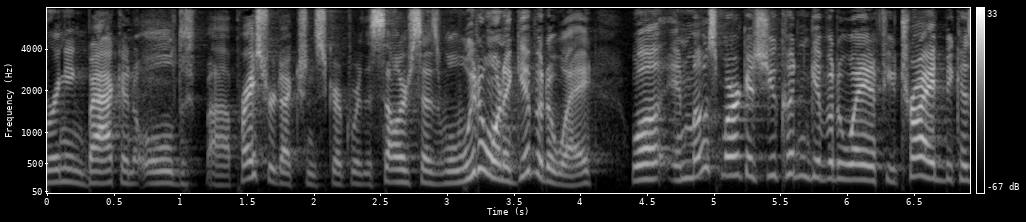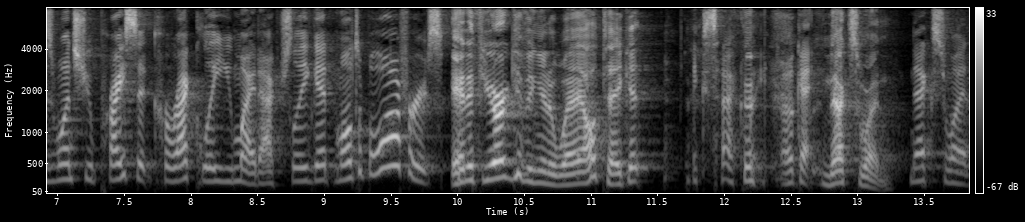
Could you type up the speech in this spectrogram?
bringing back an old uh, price reduction script where the seller says, Well, we don't want to give it away. Well, in most markets, you couldn't give it away if you tried because once you price it correctly, you might actually get multiple offers. And if you are giving it away, I'll take it. Exactly. Okay. Next one. Next one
